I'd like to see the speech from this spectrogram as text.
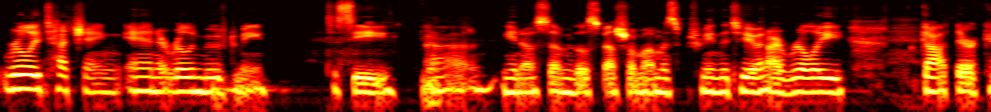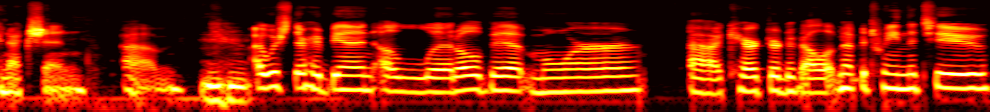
really touching, and it really moved me to see, uh, you know, some of those special moments between the two. And I really got their connection. Um, Mhm. I wish there had been a little bit more uh, character development between the two.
